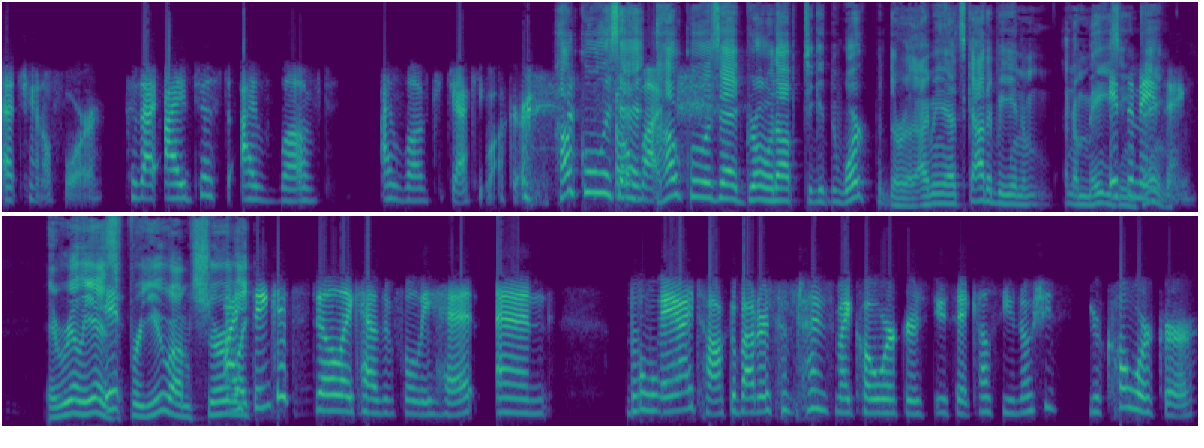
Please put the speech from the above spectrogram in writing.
at Channel Four because I I just I loved I loved Jacquie Walker. How cool is So that? much. How cool is that growing up to get to work with her? I mean, that's got to be an, an amazing it's amazing. thing. It really is. It- For you, I'm sure, I like, think it still like hasn't fully hit. And the way I talk about her, sometimes my coworkers do say, "Kelsey, you know she's your coworker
